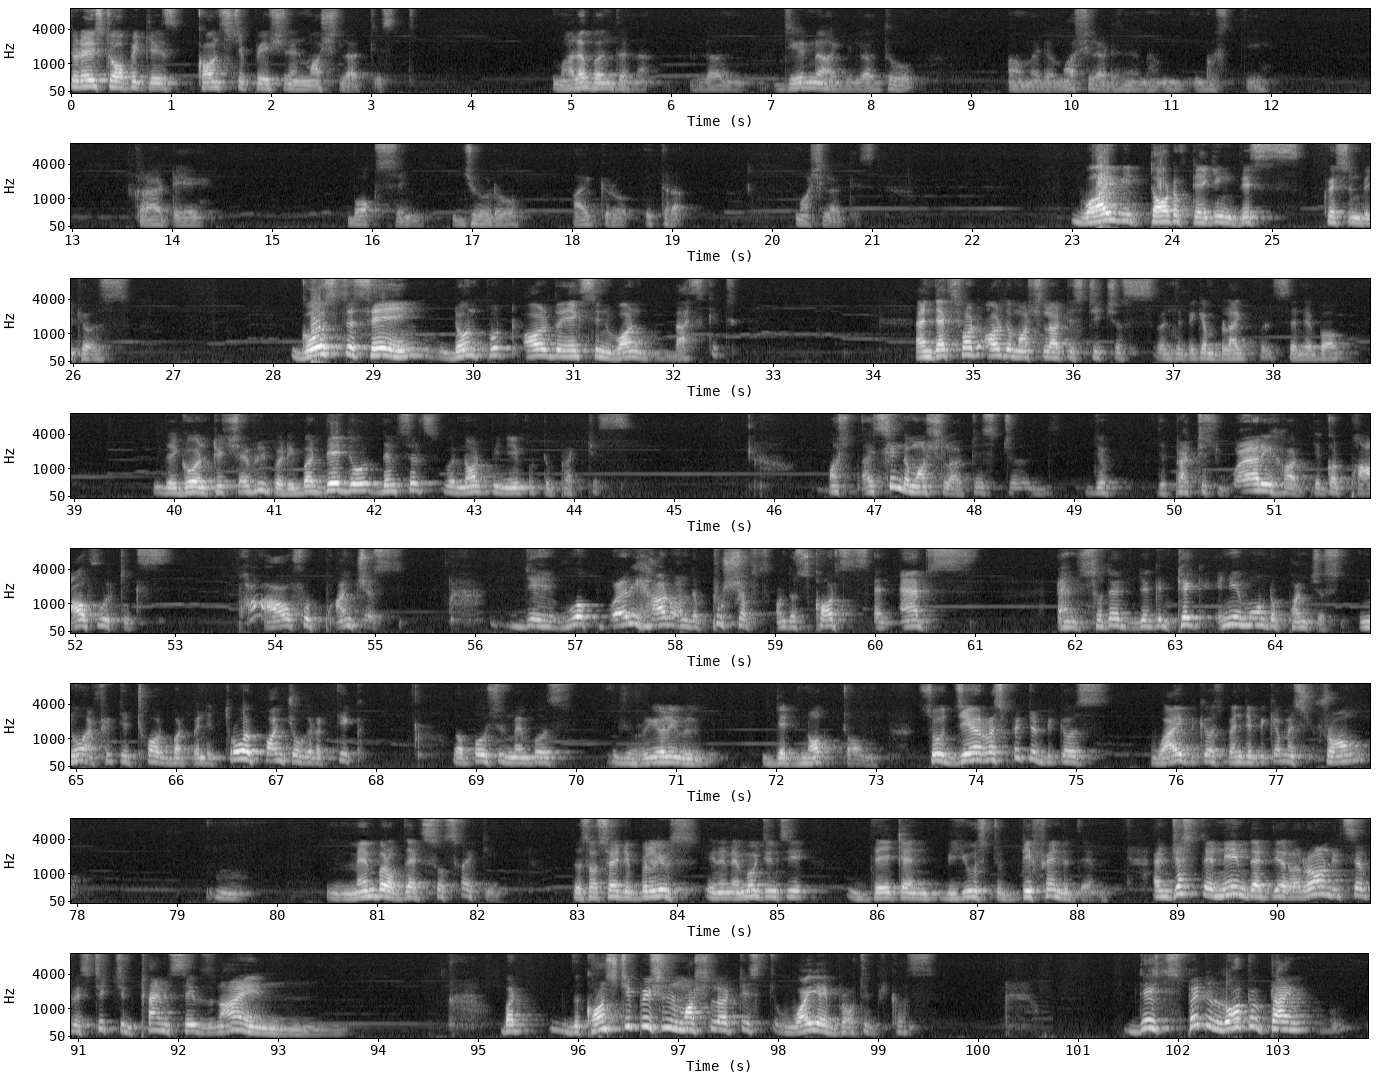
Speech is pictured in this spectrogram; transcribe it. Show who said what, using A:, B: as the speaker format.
A: Today's topic is constipation and martial artist. ಮಲಬಂಧನ ಇಲ್ಲ ಜೀರ್ಣ ಆಗಿಲ್ಲ ಅದು ಆಮೇಲೆ martial arts ಗುಸ್ತಿ karate boxing judo ಐಕ್ರೋ ಈ ಥರ martial artist. Why we thought of taking this question because goes the saying, don't put all the eggs in one basket. And that's what all the martial artists teach us when they become black belts and above. They go and teach everybody, but they do themselves were not being able to practice. Mas- I seen the martial artists, uh, they, they practice very hard. They got powerful kicks, powerful punches. They work very hard on the push-ups, on the squats and abs, and so that they can take any amount of punches, no effect at all. But when they throw a punch or a kick, the opposition members really will get knocked down. So they are respected because why? Because when they become a strong mm, member of that society, the society believes in an emergency, they can be used to defend them. And just the name that they are around itself is stitch in time saves nine. But the constipation martial artist, why I brought it because they spend a lot of time,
